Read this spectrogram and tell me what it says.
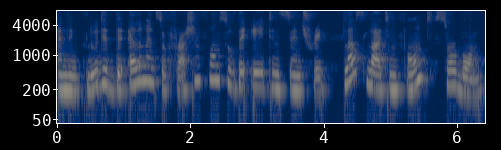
and included the elements of Russian fonts of the eighteenth century, plus Latin font Sorbonne.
